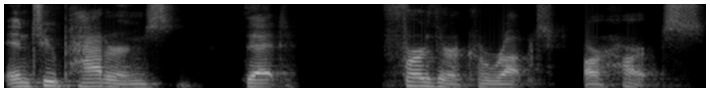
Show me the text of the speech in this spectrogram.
into patterns that further corrupt our hearts.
